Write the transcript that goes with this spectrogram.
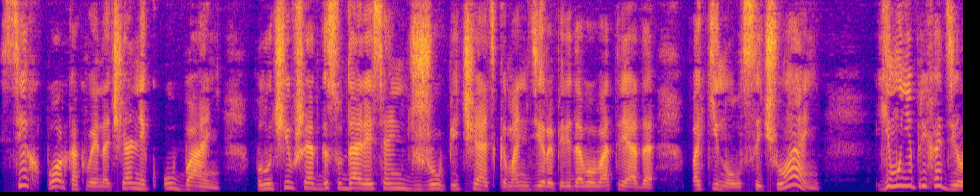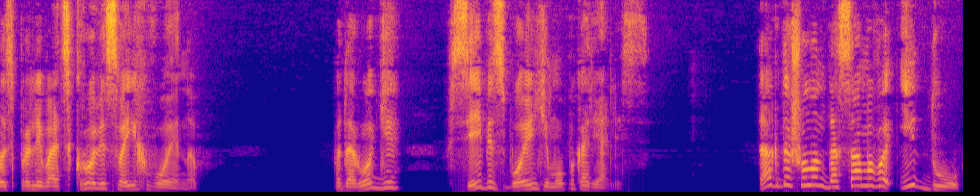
С тех пор, как военачальник Убань, получивший от государя Сяньчжу печать командира передового отряда, покинул Сычуань, ему не приходилось проливать крови своих воинов. По дороге все без боя ему покорялись. Так дошел он до самого Иду,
